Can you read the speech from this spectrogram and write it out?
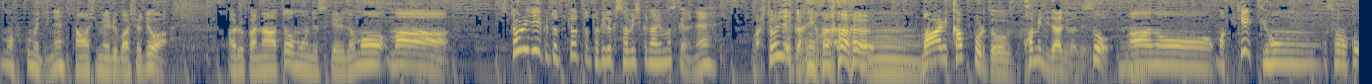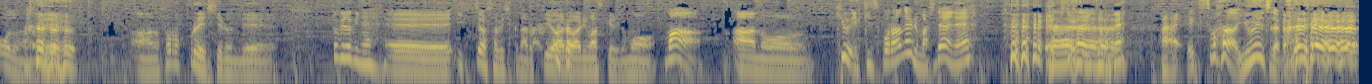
も含めてね、楽しめる場所ではあるかなとは思うんですけれども、まあ、一人で行くとちょっと時々寂しくなりますけどね。まあ一人で行かねえ。周りカップルとファミリーだらけだぜ。そう。あのーまあ、計基本ソロコードなので、あの、ソロプレイしてるんで、時々ね、えー、行っては寂しくなるっていうあれはありますけれども、まあ、あのー旧エキスポランドよりマシだよね。一人で行ってもね。はい。エキスポは遊園地だからね。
